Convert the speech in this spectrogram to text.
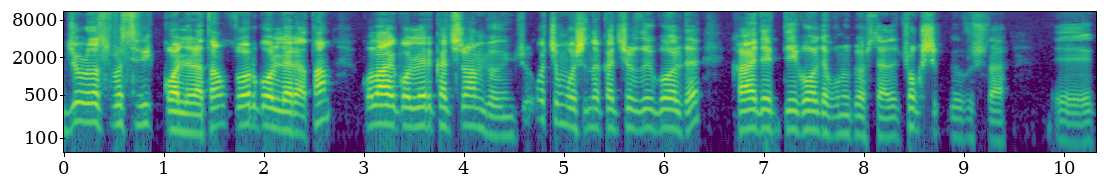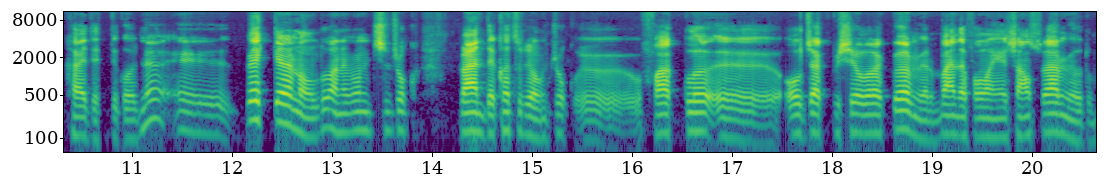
Giroud'a spesifik goller atan, zor golleri atan, kolay golleri kaçıran bir oyuncu. Maçın başında kaçırdığı gol de kaydettiği gol de bunu gösterdi. Çok şık bir vuruşla e, kaydetti golünü. E, beklenen oldu. Hani onun için çok ben de katılıyorum. Çok e, farklı e, olacak bir şey olarak görmüyorum. Ben de Polonya'ya şans vermiyordum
